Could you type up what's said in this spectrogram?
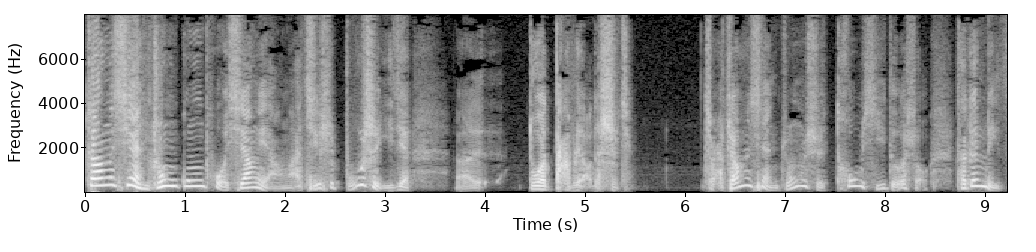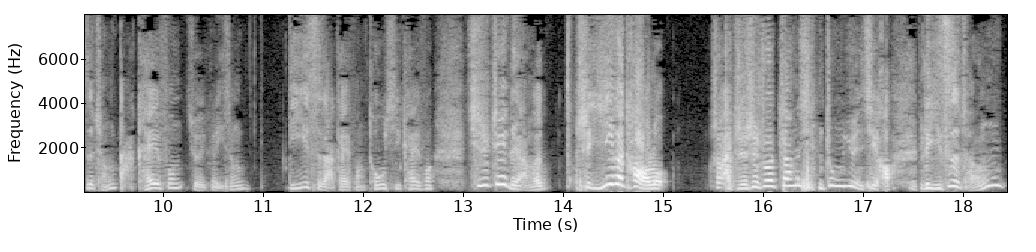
张献忠攻破襄阳啊，其实不是一件呃多大不了的事情，是吧？张献忠是偷袭得手，他跟李自成打开封，就跟李自成第一次打开封，偷袭开封，其实这两个是一个套路。是吧？只是说张献忠运气好，李自成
